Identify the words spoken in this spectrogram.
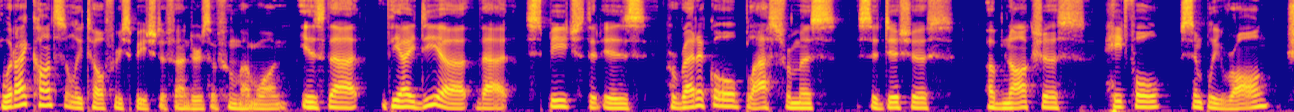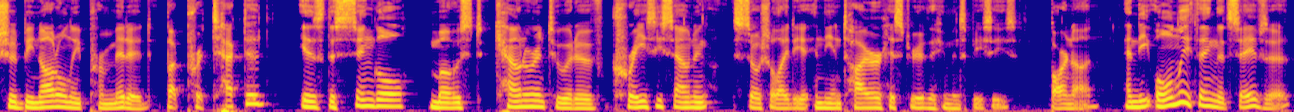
What I constantly tell free speech defenders, of whom I'm one, is that the idea that speech that is heretical, blasphemous, seditious, obnoxious, hateful, simply wrong should be not only permitted, but protected is the single most counterintuitive, crazy sounding social idea in the entire history of the human species, bar none. And the only thing that saves it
